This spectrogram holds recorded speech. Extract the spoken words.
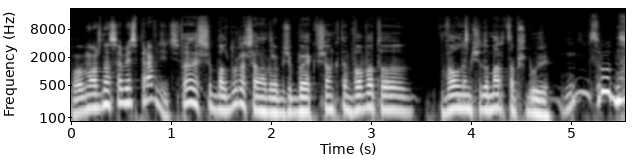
Bo można sobie sprawdzić. To jeszcze Baldura trzeba nadrobić, bo jak wsiąknę WoWa, to wolnym się do marca przedłuży. Mm, Trudno.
